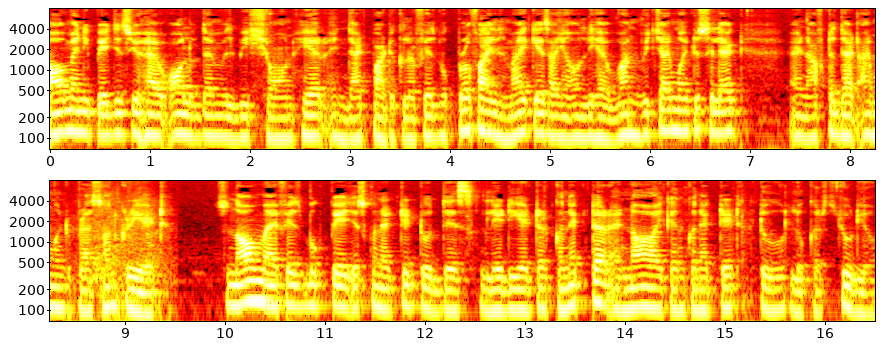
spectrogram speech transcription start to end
how many pages you have all of them will be shown here in that particular Facebook profile. In my case I only have one which I'm going to select and after that I'm going to press on create. So now my Facebook page is connected to this gladiator connector and now I can connect it to Looker Studio.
